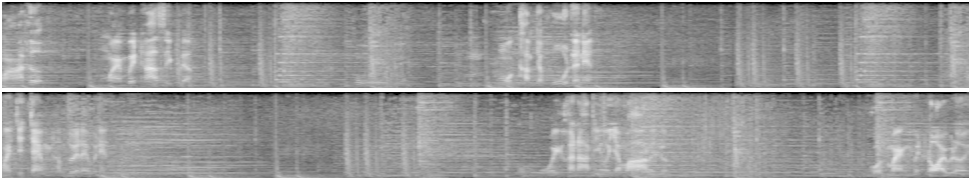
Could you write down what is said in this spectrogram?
มาเถอะหมายเป็นห้าสิบแล้ว โอ้โหหมดคำจะพูดแล้วเนี่ยไม่จิตใจมันทำด้วยอะไรวะเนี่ย โอ้ยขนาดนี้ก็อย่ามาเลยเถอะกดแม่งเป็นร้อยไปเลย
